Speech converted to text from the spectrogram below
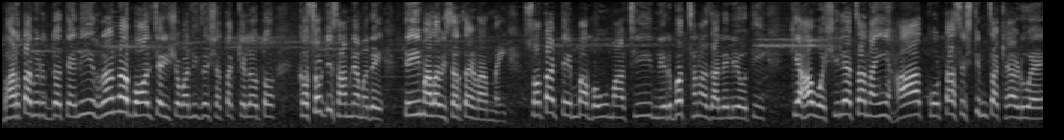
भारताविरुद्ध त्यांनी रन बॉलच्या हिशोबाने जे शतक केलं होतं कसोटी सामन्यामध्ये तेही मला विसरता येणार नाही. स्वतः टेंबा बहुमाची निर्भत्सना झालेली होती. की हा वशिल्याचा नाही हा कोटा सिस्टीमचा खेळाडू आहे.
